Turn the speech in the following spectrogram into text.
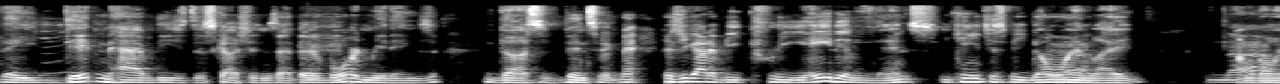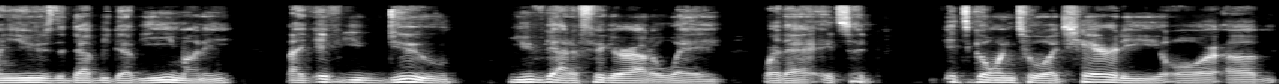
they didn't have these discussions at their board meetings. Thus, Vince McMahon, because you got to be creative, Vince. You can't just be going Yeah. like, No, I'm going to use the WWE money. Like, if you do, you've got to figure out a way where that it's a it's going to a charity or um,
